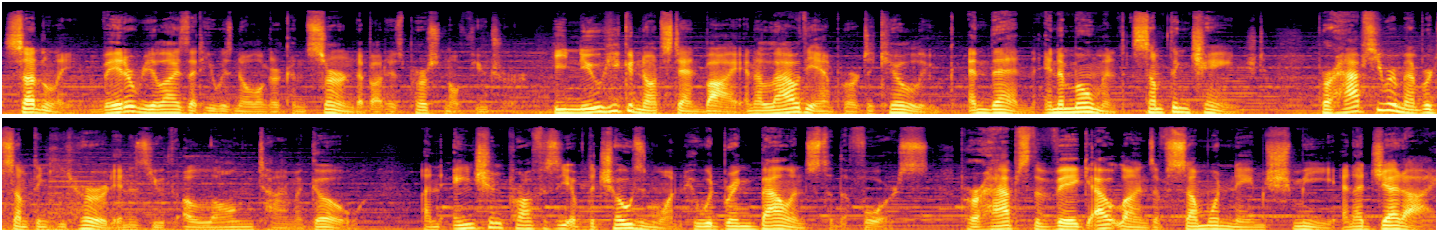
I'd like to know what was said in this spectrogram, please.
Suddenly, Vader realized that he was no longer concerned about his personal future. He knew he could not stand by and allow the Emperor to kill Luke. And then, in a moment, something changed. Perhaps he remembered something he heard in his youth a long time ago. An ancient prophecy of the Chosen One who would bring balance to the Force. Perhaps the vague outlines of someone named Shmi and a Jedi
